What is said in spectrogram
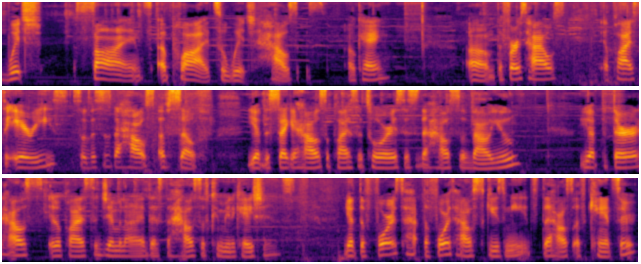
which signs apply to which houses. Okay. Um, the first house applies to Aries. So this is the house of self. You have the second house applies to Taurus. This is the house of value. You have the third house, it applies to Gemini. That's the house of communications. You have the fourth, the fourth house, excuse me, it's the house of Cancer,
